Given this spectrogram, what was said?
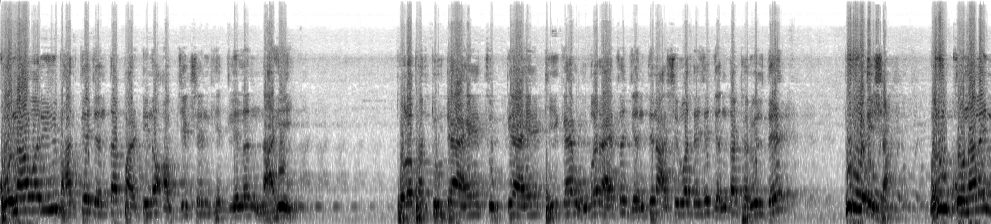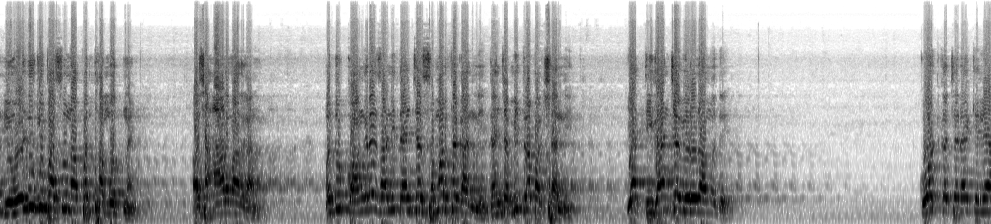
कोणावरही भारतीय जनता पार्टीनं ऑब्जेक्शन घेतलेलं नाही. थोडंफार त्रुट्या आहे चुकत्या आहे ठीक आहे उभं राहायचं जनतेनं आशीर्वाद द्यायचे जनता ठरवेल ते पूर्व दिशा. म्हणून कोणालाही निवडणुकीपासून आपण थांबवत नाही. अशा आडमार्गानं परंतु काँग्रेस आणि त्यांच्या समर्थकांनी त्यांच्या मित्र पक्षांनी या तिघांच्या विरोधामध्ये कोर्ट कचऱ्या केल्या.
